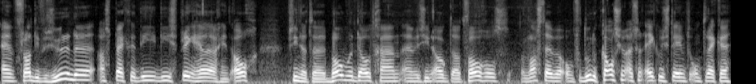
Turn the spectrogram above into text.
En vooral die verzurende aspecten, die, die springen heel erg in het oog. We zien dat de bomen doodgaan en we zien ook dat vogels last hebben om voldoende calcium uit zo'n ecosysteem te onttrekken.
